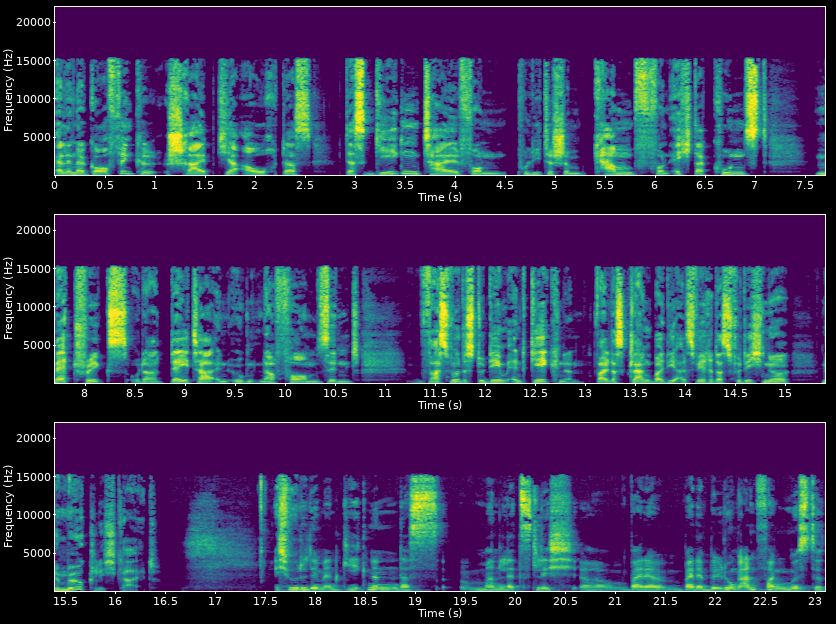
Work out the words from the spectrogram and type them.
Elena Gorfinkel schreibt ja auch, dass das Gegenteil von politischem Kampf, von echter Kunst, Metrics oder Data in irgendeiner Form sind. Was würdest du dem entgegnen? Weil das klang bei dir, als wäre das für dich eine, eine Möglichkeit. Ich würde dem entgegnen, dass man letztlich äh, bei, der, bei der Bildung anfangen müsste,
